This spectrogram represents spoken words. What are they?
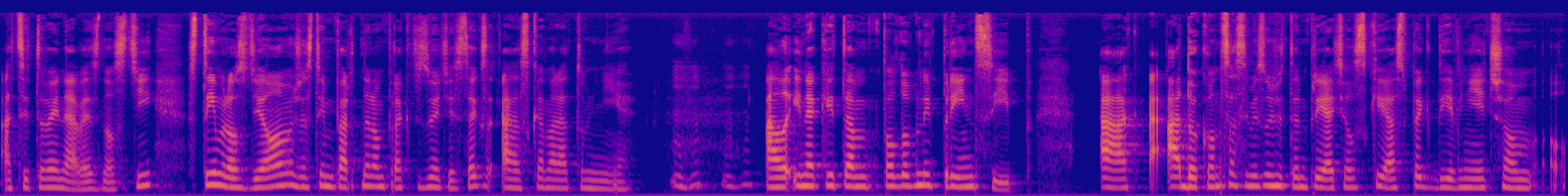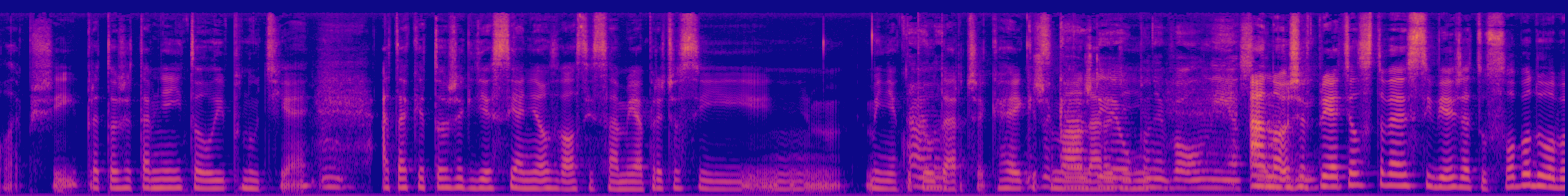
a citovej náväznosti, s tým rozdielom, že s tým partnerom praktizujete sex a s kamarátom nie. Uh-huh, uh-huh. Ale inak je tam podobný princíp. A, a dokonca si myslím, že ten priateľský aspekt je v niečom lepší, pretože tam není to lípnutie. Mm. A také to, že kde si a neozval si sami a prečo si mi nekúpil Áno. darček, hej, keď že som mala narodení. je úplne voľný a Áno, že v priateľstve si vieš dať tú slobodu, lebo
